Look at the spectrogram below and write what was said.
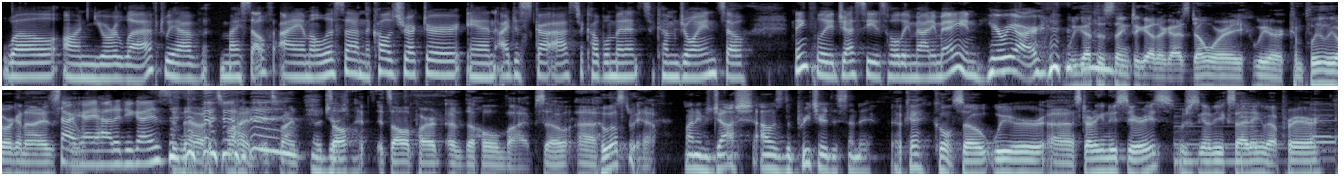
Well, on your left, we have myself. I am Alyssa. I'm the college director, and I just got asked a couple minutes to come join. So thankfully, Jesse is holding Maddie May, and here we are. we got this thing together, guys. Don't worry. We are completely organized. Sorry, I outed you guys. no, it's fine. It's fine. No it's, all, it's all a part of the whole vibe. So, uh, who else do we have? My name is Josh. I was the preacher this Sunday. Okay, cool. So we're uh, starting a new series, which is going to be exciting about prayer.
